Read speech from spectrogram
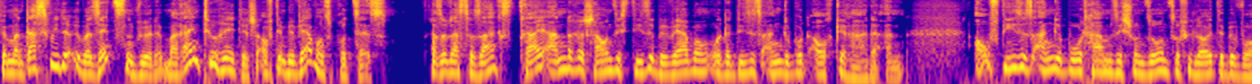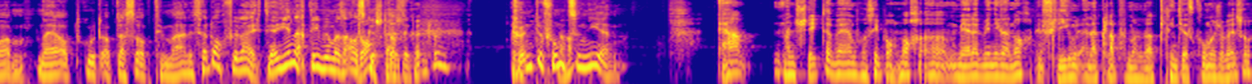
Wenn man das wieder übersetzen würde, mal rein theoretisch auf den Bewerbungsprozess, also dass du sagst, drei andere schauen sich diese Bewerbung oder dieses Angebot auch gerade an. Auf dieses Angebot haben sich schon so und so viele Leute beworben. Naja, ob gut, ob das so optimal ist, ja doch, vielleicht. Ja, je nachdem, wie man es ausgestaltet. könnte, könnte funktionieren. Ja, man schlägt dabei im Prinzip auch noch, äh, mehr oder weniger noch, eine Fliege mit einer Klappe, man sagt, klingt jetzt komisch, aber ist so.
